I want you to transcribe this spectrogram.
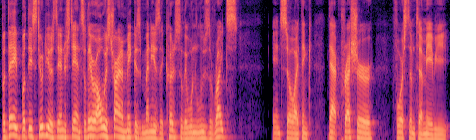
But they, but these studios, they understand. So they were always trying to make as many as they could, so they wouldn't lose the rights. And so I think that pressure forced them to maybe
